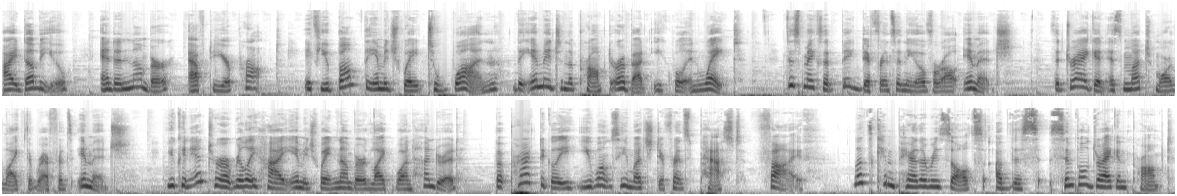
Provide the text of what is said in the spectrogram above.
IW and a number after your prompt. If you bump the image weight to 1, the image and the prompt are about equal in weight. This makes a big difference in the overall image. The dragon is much more like the reference image. You can enter a really high image weight number like 100, but practically you won't see much difference past 5. Let's compare the results of this simple dragon prompt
